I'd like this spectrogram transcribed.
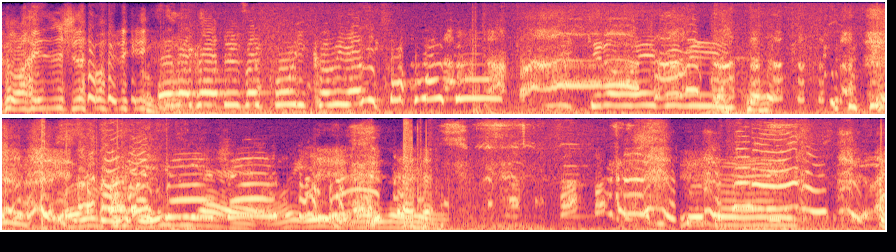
Why is there somebody? Oh my god, there's like 40 coming at me! Oh my god! Get away from me! Oh Where the fuck is he at? Where is he?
